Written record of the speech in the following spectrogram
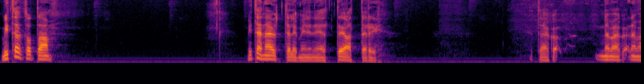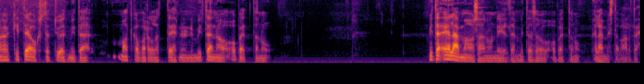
Mitä, tota, mitä näytteleminen ja teatteri, tämä, nämä, nämä kaikki teokset ja työt, mitä matkan varrella tehnyt, niin mitä ne on opettanut mitä elämä on saanut niiltä? Mitä se on opettanut elämistä varten?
